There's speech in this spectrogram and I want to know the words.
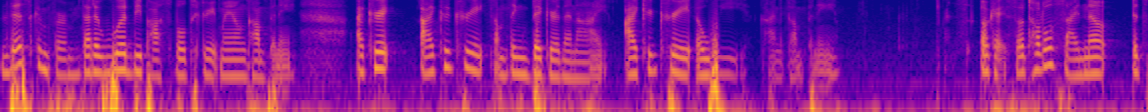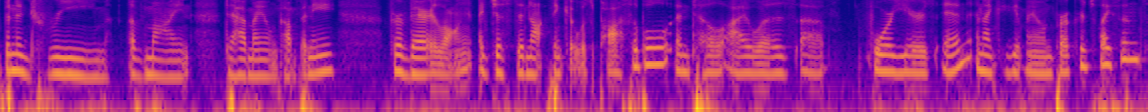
This confirmed that it would be possible to create my own company. I create I could create something bigger than I. I could create a we kind of company. Okay, so total side note, it's been a dream of mine to have my own company for very long. I just did not think it was possible until I was um, four years in and I could get my own brokerage license,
